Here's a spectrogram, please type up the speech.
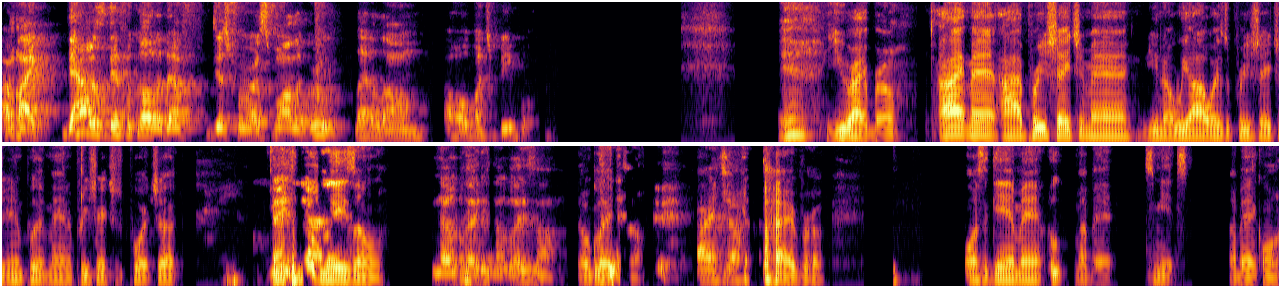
I'm like that was difficult enough just for a smaller group, let alone a whole bunch of people. Yeah, you right, bro. All right, man. I appreciate you, man. You know, we always appreciate your input, man. Appreciate your support, Chuck. Thanks, no glaze on. No glaze, no glaze on. No glaze on. All right, y'all. All right, bro. Once again, man. Oop, my bad. Smits. My bad, Quan.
